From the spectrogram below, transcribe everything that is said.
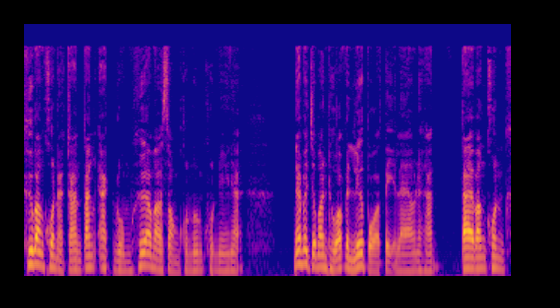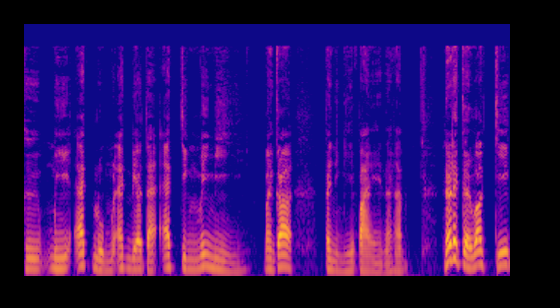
คือบางคนอะการตั้งแอคหลุมเพื่อมาส่องคนนู้นคนนี้เนี่ยในปัจจุบันถือว่าเป็นเรื่องปกติแล้วนะครับ แต่บางคนคือมีแอคหลุมแอคเดียวแต่แอคจริงไม่มี มันก็เป็นอย่างนี้ไปนะครับ แล้วถ้าเกิดว่า geek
